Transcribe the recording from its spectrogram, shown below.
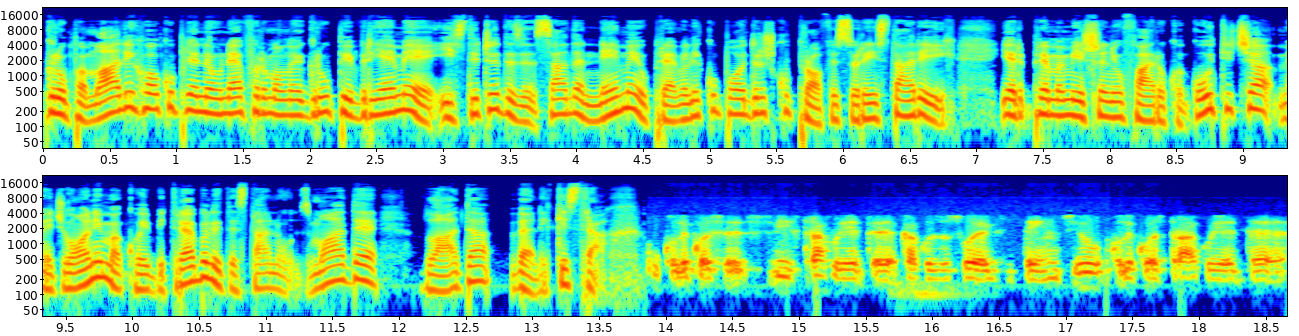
Grupa mladih okupljene u neformalnoj grupi Vrijeme je ističe da za sada nemaju preveliku podršku profesora i starijih, jer prema mišljenju Faruka Gutića, među onima koji bi trebali da stanu uz mlade, vlada veliki strah. Ukoliko se svi strahujete kako za svoju egzistenciju, koliko strahujete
